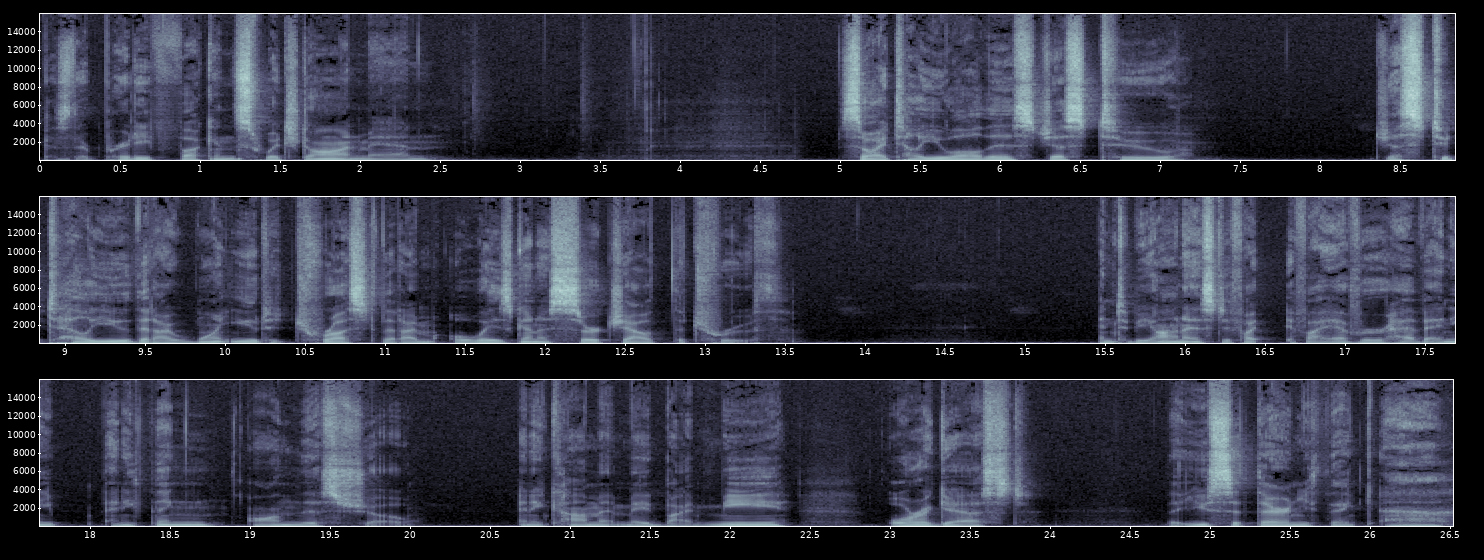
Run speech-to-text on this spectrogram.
Because they're pretty fucking switched on, man. So I tell you all this just to just to tell you that I want you to trust that I'm always going to search out the truth. And to be honest, if I if I ever have any anything on this show, any comment made by me or a guest that you sit there and you think, ah,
